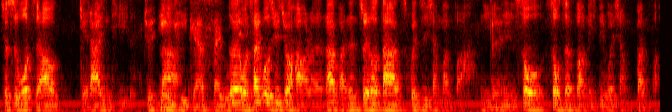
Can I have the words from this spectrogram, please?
就是我只要给他硬体，就硬体给他塞过去，对我塞过去就好了。那反正最后大家会自己想办法，你你受受正方，你一定会想办法。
